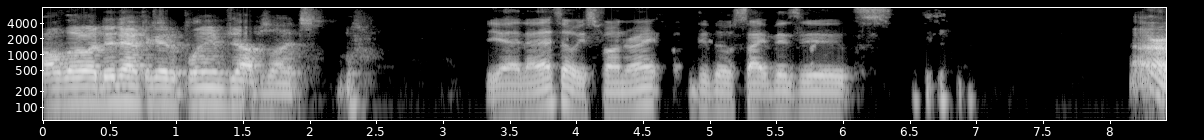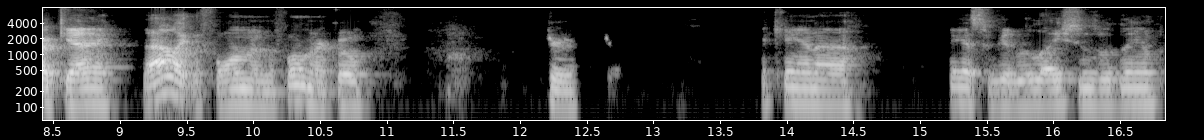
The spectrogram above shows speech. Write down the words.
Although I did have to go to plenty of job sites. Yeah, now that's always fun, right? Do those site visits. They're okay. I like the foreman. The foremen are cool. True. I can uh I got some good relations with them.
